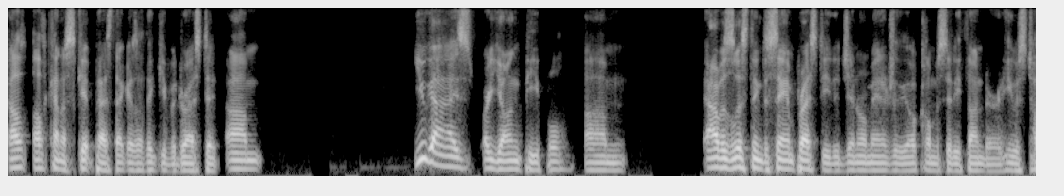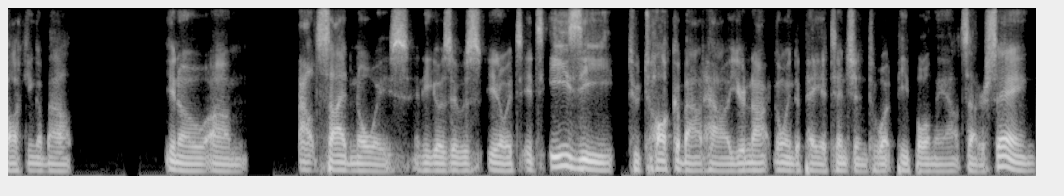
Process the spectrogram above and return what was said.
I'll, I'll kind of skip past that because I think you've addressed it. Um, you guys are young people. Um, I was listening to Sam Presti, the general manager of the Oklahoma City Thunder, and he was talking about, you know, um, outside noise. And he goes, it was, you know, it's it's easy to talk about how you're not going to pay attention to what people on the outside are saying,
